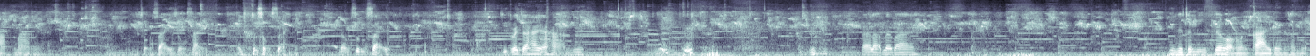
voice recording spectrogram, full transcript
รักมากเลยสงสัยสงสัยสงสัย น้องสงสัยคิดว่าจะให้อาหารนี่ไปละบ๊ายบาย นี่ก็จะมีเครื่องออกกำลังกายด้วยนะครับเนี่ย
